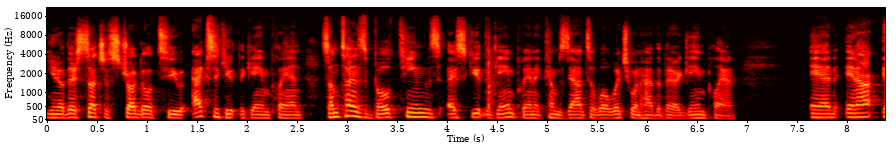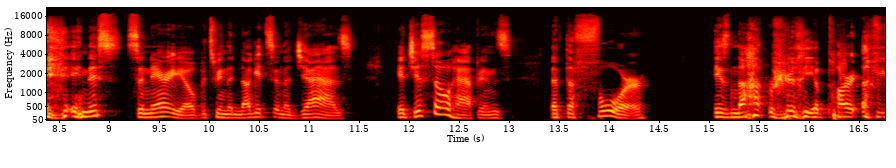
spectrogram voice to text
you know, there's such a struggle to execute the game plan. Sometimes both teams execute the game plan. It comes down to well, which one had the better game plan. And in our in this scenario between the Nuggets and the Jazz, it just so happens that the four is not really a part of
